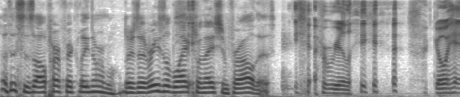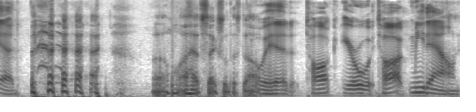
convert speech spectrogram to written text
Well, this is all perfectly normal. There's a reasonable explanation for all this. yeah, really. Go ahead. Well, I have sex with this dog. Go ahead. Talk your talk me down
